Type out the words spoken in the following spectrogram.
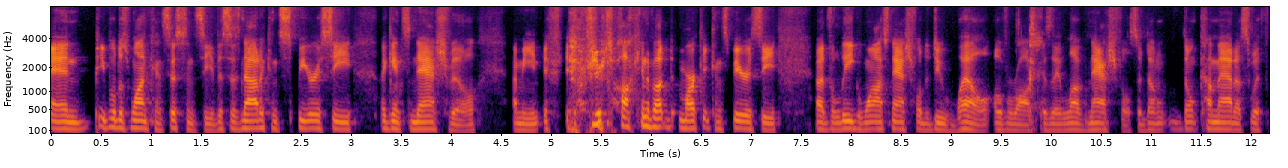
and people just want consistency. This is not a conspiracy against Nashville. I mean, if, if you're talking about market conspiracy, uh, the league wants Nashville to do well overall because they love Nashville. So don't don't come at us with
